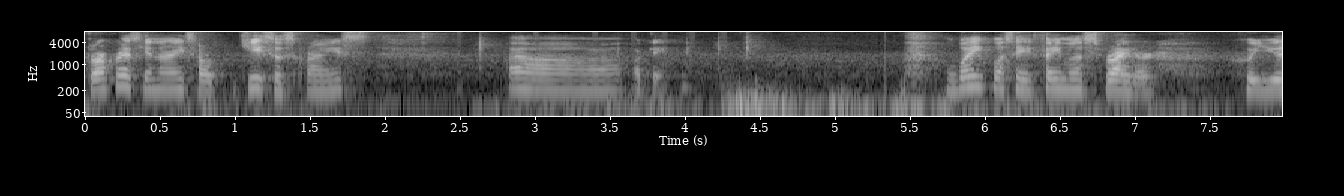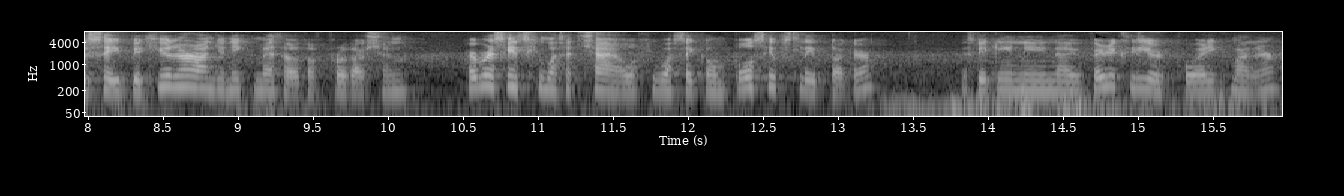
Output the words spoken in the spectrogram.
Progress generates or Jesus Christ. Uh, okay. Wake was a famous writer who used a peculiar and unique method of production. Ever since he was a child, he was a compulsive sleep talker, speaking in a very clear, poetic manner.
